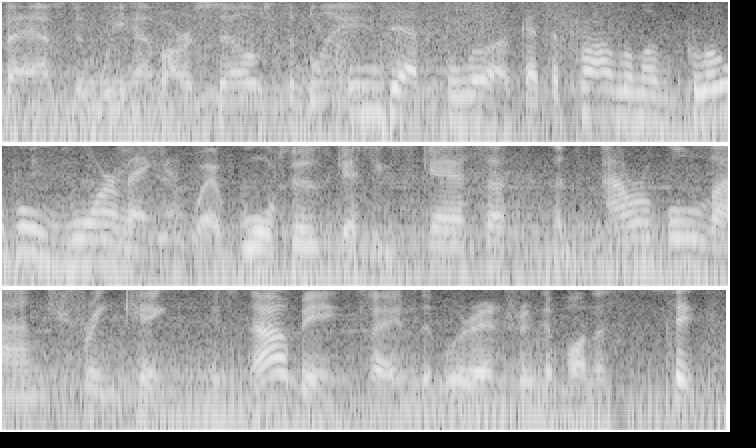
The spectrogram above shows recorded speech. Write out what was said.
fast, and we have ourselves to blame. In-depth look at the problem of global warming. Where water's getting scarcer and arable land shrinking. It's now being claimed that we're entering upon a sixth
